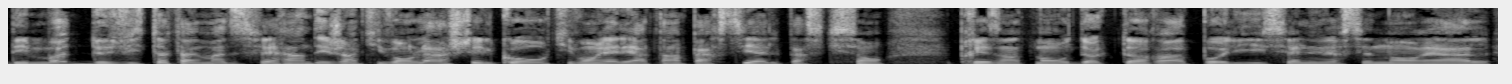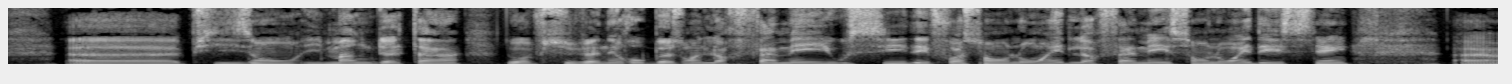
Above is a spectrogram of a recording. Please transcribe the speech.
des modes de vie totalement différents. Des gens qui vont lâcher le cours, qui vont y aller à temps partiel parce qu'ils sont présentement au doctorat à Poly, ici à l'Université de Montréal. Euh, puis ils ont ils manquent de temps, doivent subvenir aux besoins de leur famille aussi. Des fois, sont loin de leur famille, sont loin des siens. Euh,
